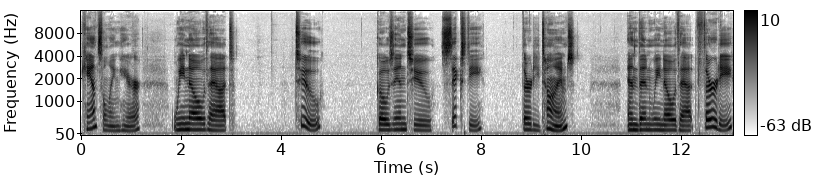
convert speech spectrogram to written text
canceling here. We know that 2 goes into 60 30 times. And then we know that 30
